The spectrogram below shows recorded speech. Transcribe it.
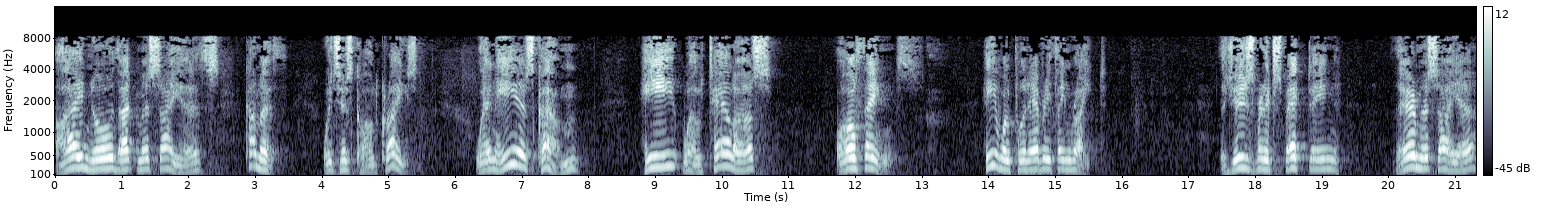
I know that Messiah cometh, which is called Christ. When he is come, he will tell us all things. He will put everything right. The Jews were expecting their Messiah.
